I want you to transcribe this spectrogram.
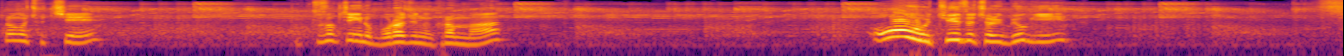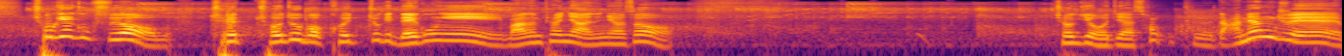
그런 거 좋지. 구석쟁이로 몰아주는 그런 맛. 오, 뒤에서 저기 묘기. 초계국수요. 제, 저도 뭐 거의 쪽이 내공이 많은 편이 아니어서 저기 어디야 성 그 남양주에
